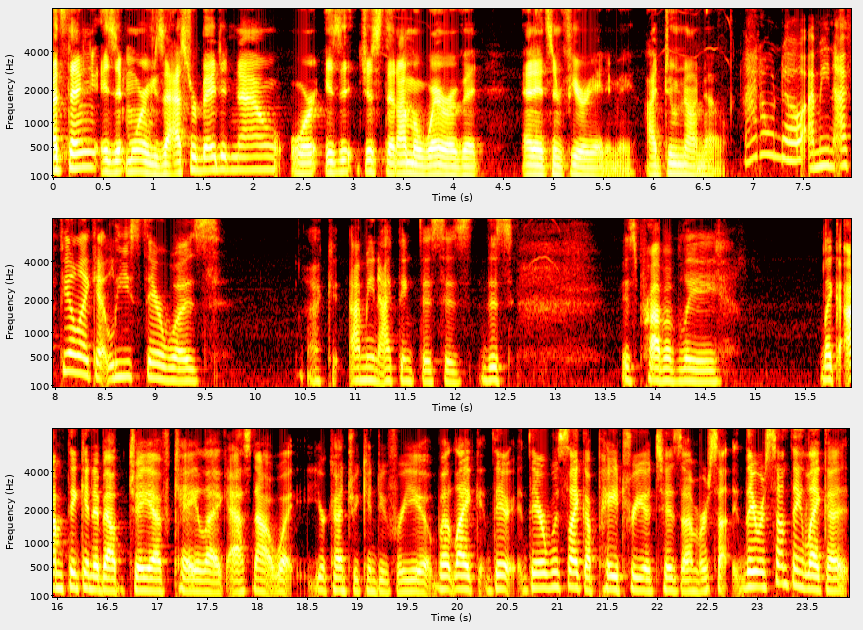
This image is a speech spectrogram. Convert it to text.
a thing? Is it more exacerbated now, or is it just that I'm aware of it and it's infuriating me? I do not know. I don't know. I mean, I feel like at least there was. I, I mean, I think this is this is probably like I'm thinking about JFK like ask not what your country can do for you but like there there was like a patriotism or something there was something like a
